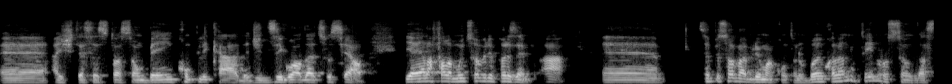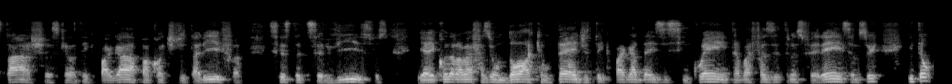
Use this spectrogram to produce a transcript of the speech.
é, a gente tem essa situação bem complicada de desigualdade social. E aí ela fala muito sobre, por exemplo, ah, é, se a pessoa vai abrir uma conta no banco, ela não tem noção das taxas que ela tem que pagar, pacote de tarifa, cesta de serviços, e aí quando ela vai fazer um DOC, um TED, tem que pagar 10,50, vai fazer transferência, não sei. Então,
